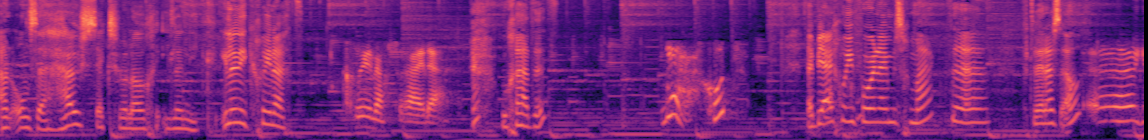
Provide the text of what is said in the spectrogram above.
aan onze huisseksuologe Ilaniek. Ilaniek, goeienacht. Goeienacht, Sarayda. Hoe gaat het? Ja, goed. Heb jij goede voornemens gemaakt eh, voor 2011? Eh,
